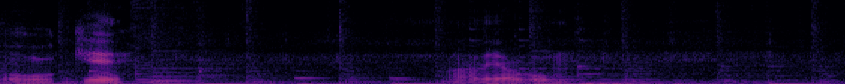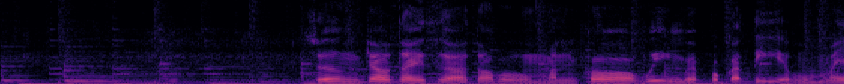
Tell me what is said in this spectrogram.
โอเค มาแล้วผม ซึ่งเจ้าไทเซอร์ท็อปผมมันก็วิ่งแบบปกติผมไม่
